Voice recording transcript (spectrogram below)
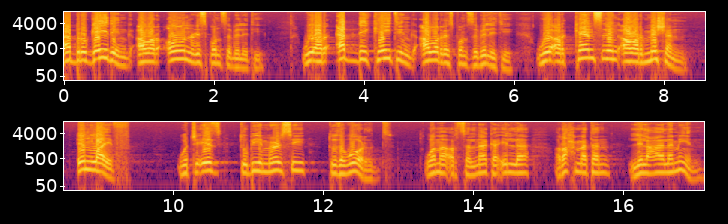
abrogating our own responsibility. We are abdicating our responsibility. We are canceling our mission in life, which is to be mercy to the world. وما أرسلناك إلا رحمة للعالمين.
